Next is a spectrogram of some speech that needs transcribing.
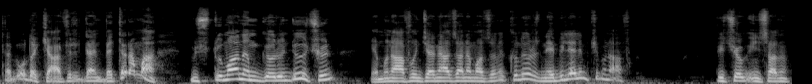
tabi o da kafirden beter ama Müslümanım göründüğü için ya münafığın cenaze namazını kılıyoruz. Ne bilelim ki münafık? Birçok insanın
